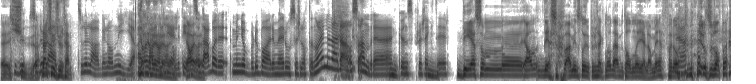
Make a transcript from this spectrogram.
20, så du, så du nei, 2025. så du lager noen nye arbeider ja, ja, ja, hele tiden. Så det er bare Men jobber du bare med Roseslottet nå, eller er det også andre kunstprosjekter? Det som, eh, ja, det som er mitt store prosjekt nå, det er å betale gjelda mi for å bygge Roseslottet.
